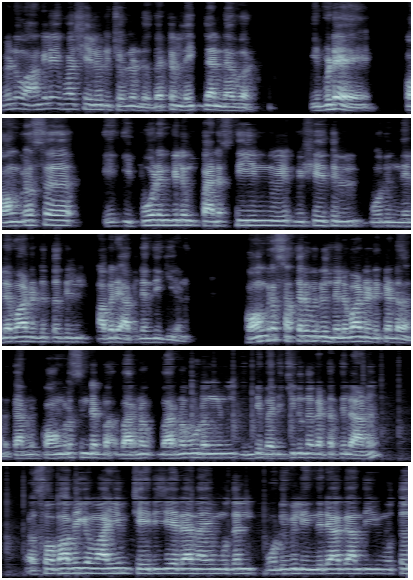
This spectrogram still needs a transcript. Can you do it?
വേണു ആംഗലേയ ഭാഷയിൽ ഒരു ചൊല്ലുണ്ട് ബെറ്റർ ലേറ്റ് ദാൻ നെവർ ഇവിടെ കോൺഗ്രസ് ഇപ്പോഴെങ്കിലും പലസ്തീൻ വിഷയത്തിൽ ഒരു നിലപാടെടുത്തതിൽ അവരെ അഭിനന്ദിക്കുകയാണ്. കോൺഗ്രസ് അത്തരം ഒരു നിലപാടെടുക്കേണ്ടതാണ്. കാരണം കോൺഗ്രസിന്റെ ഭരണ ഭരണകൂടങ്ങൾ ഇന്ത്യ ഭരിച്ചിരുന്ന ഘട്ടത്തിലാണ് സ്വാഭാവികമായും ചേരിചേരാ നയം മുതൽ ഒടുവിൽ ഇന്ദിരാഗാന്ധിയുമൊത്ത്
